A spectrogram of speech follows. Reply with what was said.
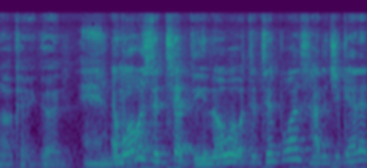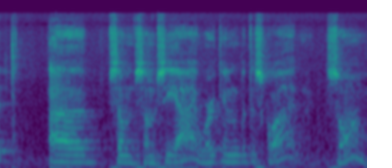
Okay, good. And And we- what was the tip? Do you know what, what the tip was? How did you get it? Uh, some, some CI working with the squad saw him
